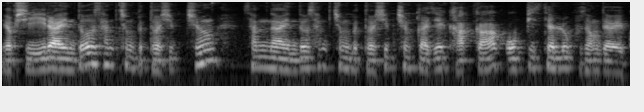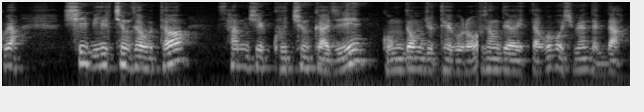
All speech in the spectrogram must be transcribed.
역시 2라인도 3층부터 10층, 3라인도 3층부터 10층까지 각각 오피스텔로 구성되어 있고요. 11층서부터 39층까지 공동주택으로 구성되어 있다고 보시면 됩니다.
